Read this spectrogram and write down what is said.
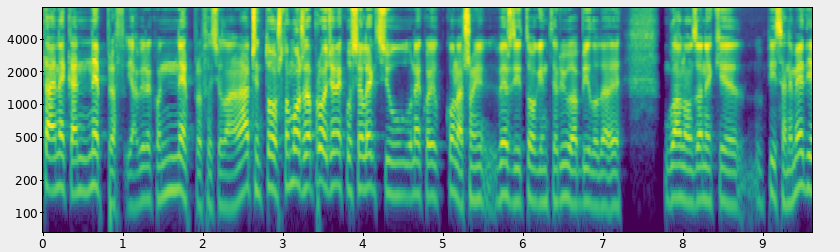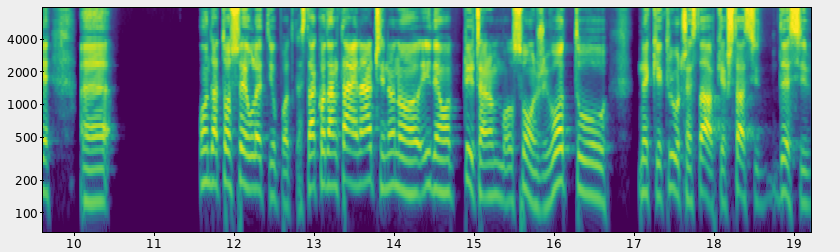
taj neka neprof, ja bih rekao neprofesionalan način, to što može da prođe neku selekciju u nekoj konačnoj verziji tog intervjua, bilo da je uglavnom za neke pisane medije, e, onda to sve uleti u podcast. Tako da na taj način ono, idemo, pričamo o svom životu, neke ključne stavke, šta si, gde si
